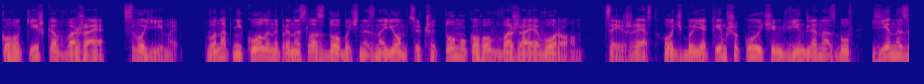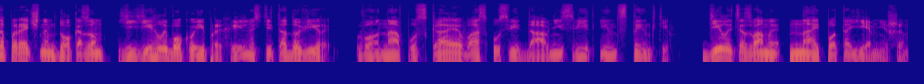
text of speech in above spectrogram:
кого кішка вважає своїми. Вона б ніколи не принесла здобич незнайомцю чи тому, кого вважає ворогом. Цей жест, хоч би яким шокуючим він для нас був, є незаперечним доказом її глибокої прихильності та довіри. Вона впускає вас у свій давній світ інстинктів, ділиться з вами найпотаємнішим.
